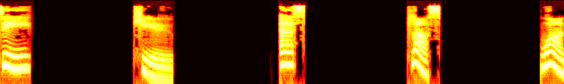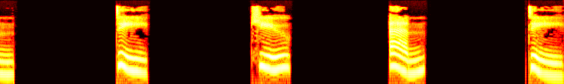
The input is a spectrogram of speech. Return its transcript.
d q s plus 1 d q N D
